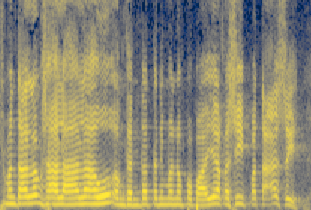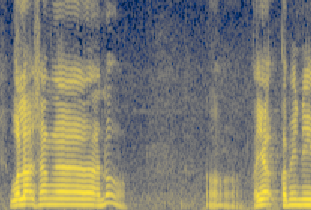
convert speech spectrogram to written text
Samantalang sa alaala ho, ang ganda taniman ng papaya kasi pataas eh. Wala sang uh, ano. Oh. Kaya kami ni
